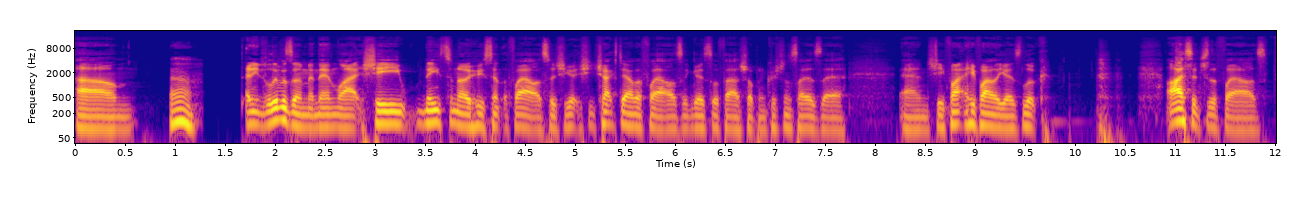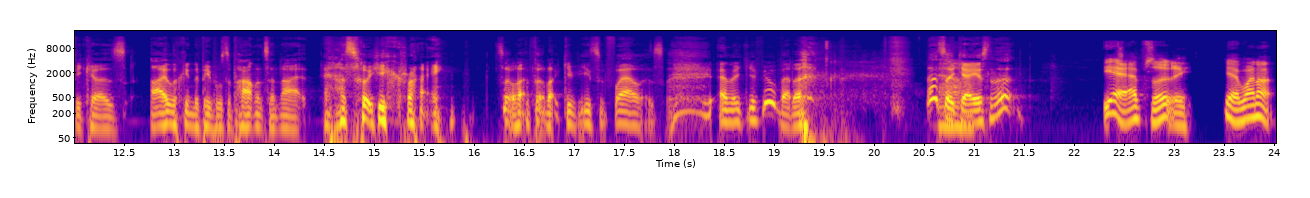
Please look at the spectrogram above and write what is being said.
Um, Oh, and he delivers them, and then like she needs to know who sent the flowers, so she she tracks down the flowers and goes to the flower shop, and Christian Slater's there, and she fi- he finally goes, "Look, I sent you the flowers because I look into people's apartments at night, and I saw you crying, so I thought I'd give you some flowers and make you feel better." That's okay, isn't it? Yeah, absolutely. Yeah, why not?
